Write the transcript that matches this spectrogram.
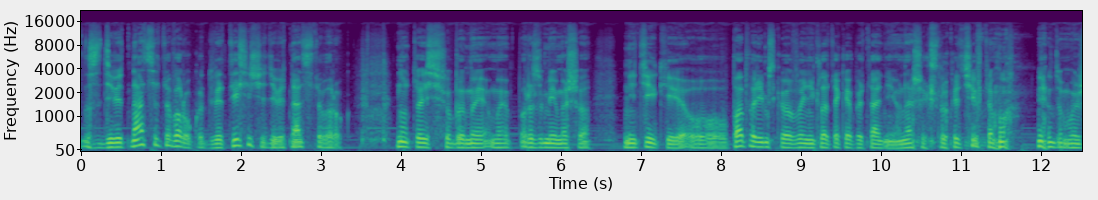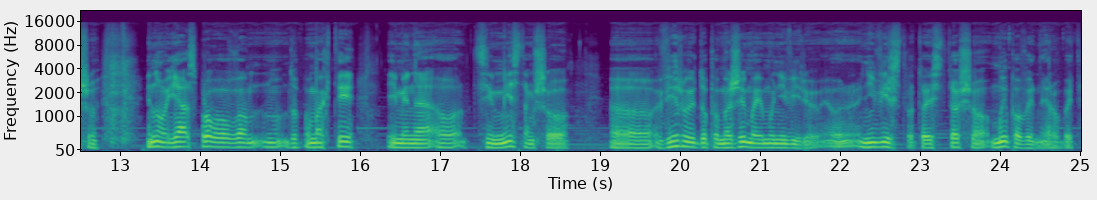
з 19-го року, 2019 року. Ну, тобто, щоб ми, ми розуміємо, що не тільки у Папи Римського виникло таке питання, і у наших слухачів, тому я думаю, що ну, я спробував вам ну, допомогти іменно цим містам, що е, вірою допоможи моєму невірю. Е, Невірство, тобто те, що ми повинні робити.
